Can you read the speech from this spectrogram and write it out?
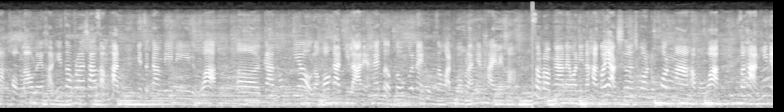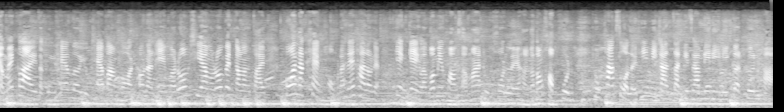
หลักของเราเลยค่ะ ที่จะประชาสัมพันธ์กิจกรรมดีๆ หรือว่าเอ่อการท่องเที่ยวแล้วก็การกีฬาเนี่ยให้เติบโตขึ้นในทุกจังหวัดทั่วประเทศไทยเลยค่ะสำหรับงานในวันนี้นะคะ ก็อยากเชิญชวนทุกคนมาค่ะเพราะว่าสถานที่เนี่ยไม่ไกลจากกรุงเทพเลยอยู่แค่บางบอนเท่านั้นเองมาร่วมเชียร์มาร่วมเป็นกำลังใจเพราะว่านักแข่งของประเทศไทยเราเนี่ยเก่งๆ แล้วก็มีความสามารถทุกคนเลยค่ะ ก็ต้องขอบคุณทุกภาคส่วนเลยที่มีการจัดกิจกรรมดีๆ นี้เกิดขึ้นค่ะ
